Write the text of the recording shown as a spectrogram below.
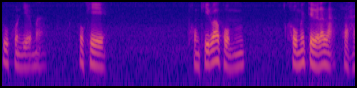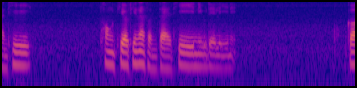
รูปคนเยอะมาก โอเค ผมคิดว่าผมคงไม่เจอแล้วละ่ะ สถานที่ท่องเที่ยวที่น่าสนใจที่นิวเดลีนี่ ผมก็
